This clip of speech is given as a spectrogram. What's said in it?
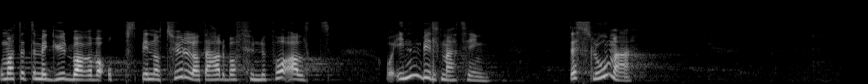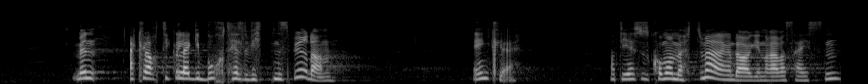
om at dette med Gud bare var oppspinn og tull, at jeg hadde bare funnet på alt og innbilt meg ting, det slo meg. Men jeg klarte ikke å legge bort helt vitnesbyrdene, egentlig. At Jesus kom og møtte meg den dagen da jeg var 16.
